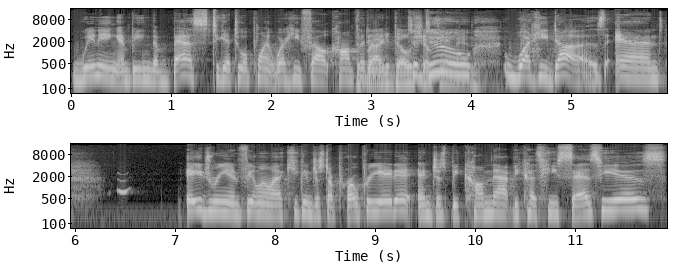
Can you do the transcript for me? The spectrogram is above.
winning and being the best to get to a point where he felt confident to do what he does. And Adrian feeling like he can just appropriate it and just become that because he says he is,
